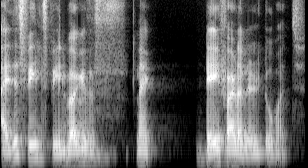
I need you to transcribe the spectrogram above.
I just feel Spielberg is like deified a little too much.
